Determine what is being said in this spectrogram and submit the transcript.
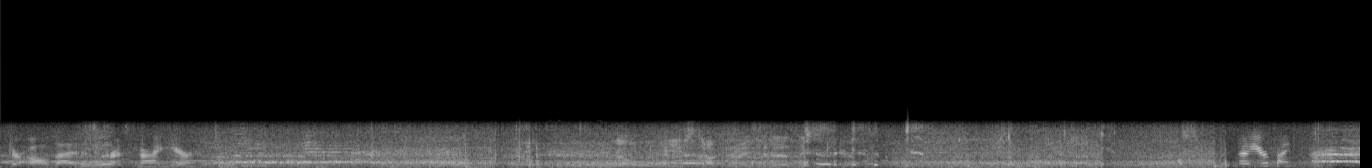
After all that, is Chris not here? You're fine. Sorry.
